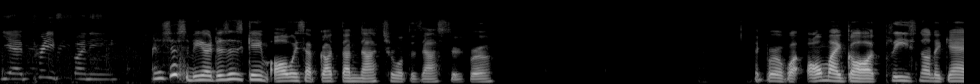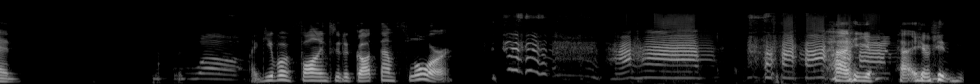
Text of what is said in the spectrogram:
Yeah, pretty funny. It's just weird. Does this game always have goddamn natural disasters, bro? Like, bro, what? Oh my god, please not again. Whoa. I keep on falling through the goddamn floor. Ha ha. Ha, yeah, ha, I mean,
